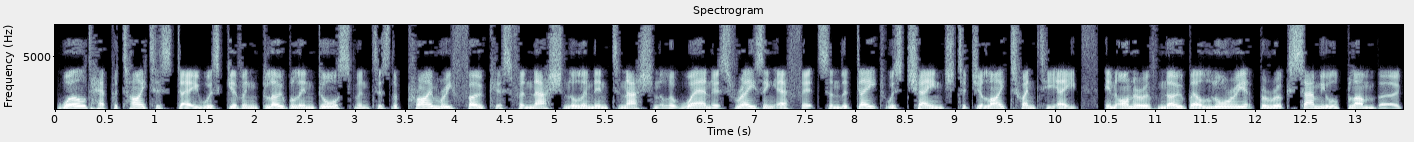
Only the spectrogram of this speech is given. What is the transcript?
World Hepatitis Day was given global endorsement as the primary focus for national and international awareness-raising efforts and the date was changed to July 28 in honor of Nobel laureate Baruch Samuel Blumberg,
